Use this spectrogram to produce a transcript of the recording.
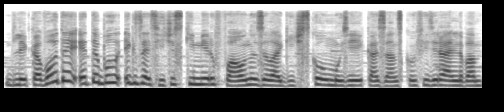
Для кого-то это был экзотический мир фауны зоологического музея Казанского федерального,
